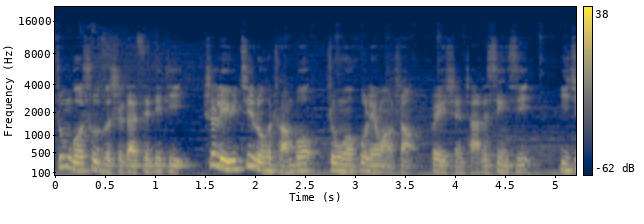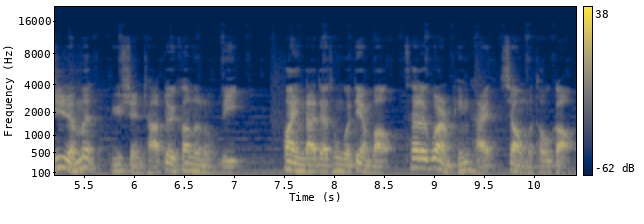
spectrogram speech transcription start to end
中国数字时代 CDT 致力于记录和传播中文互联网上被审查的信息，以及人们与审查对抗的努力。欢迎大家通过电报、Telegram 平台向我们投稿，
